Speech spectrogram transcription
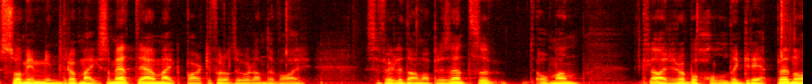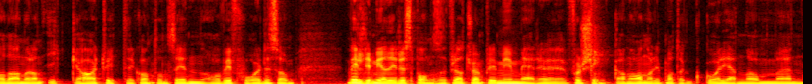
så mye mindre oppmerksomhet, det er jo merkbart i forhold til hvordan det var selvfølgelig da han var president. Så om han klarer å beholde grepet nå da når han ikke har Twitter-kontoen sin, og vi får liksom Veldig mye av de responsene fra Trump blir mye mer forsinka nå, når de på en måte går gjennom en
